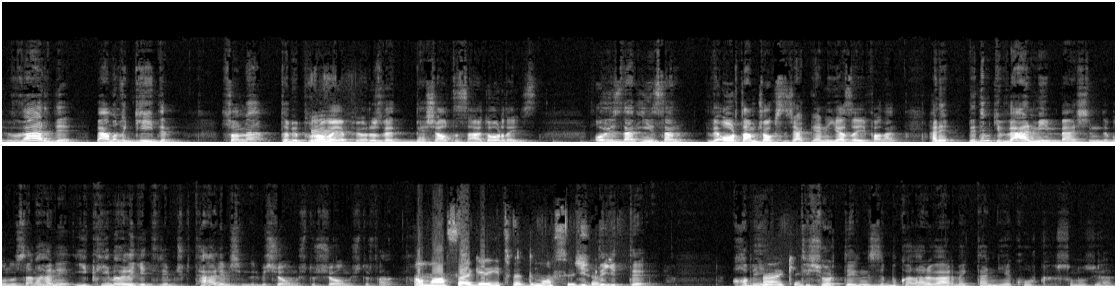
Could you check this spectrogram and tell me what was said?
Verdi. Ben bunu giydim. Sonra tabii prova Hı. yapıyoruz ve 5-6 saat oradayız. O yüzden insan ve ortam çok sıcak yani yaz ayı falan. Hani dedim ki vermeyeyim ben şimdi bunu sana. Hani yıkayayım öyle getireyim. Çünkü terlemişimdir. Bir şey olmuştur, şu olmuştur falan. Ama asla geri gitmedi değil mi o sweatshirt? Gitti gitti. Abi Ha, okey. tişörtlerinizi bu kadar vermekten niye korkuyorsunuz ya?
